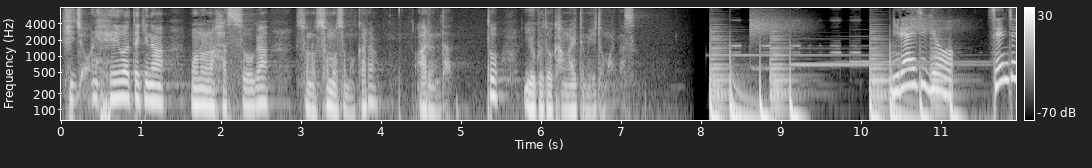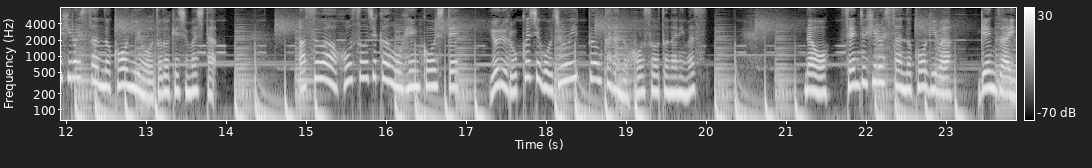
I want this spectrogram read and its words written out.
非常に平和的なものの発想がそのそもそもからあるんだということを考えてもいいと思います。未来事業千住博さんの講義をお届けしました。明日は放送時間を変更して夜6時51分からの放送となります。なお千住博さんの講義は現在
